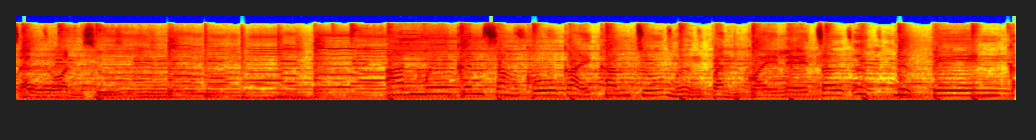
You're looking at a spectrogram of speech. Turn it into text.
เจอวันสู่ ขึ้นซ้ำคู่ไก่คำจูเมืองปั่นไกวเลเจออึกนึกเป็นก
